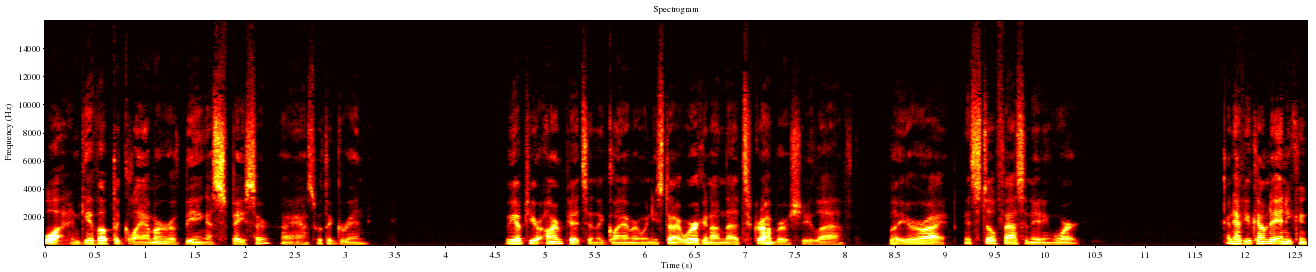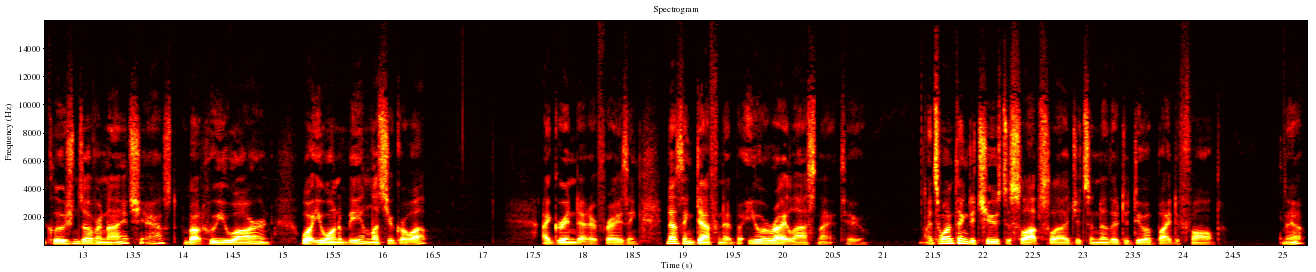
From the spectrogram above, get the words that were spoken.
What, and give up the glamour of being a spacer? I asked with a grin. Be up to your armpits in the glamour when you start working on that scrubber, she laughed. But you're right. It's still fascinating work. And have you come to any conclusions overnight, she asked, about who you are and what you want to be unless you grow up? I grinned at her phrasing. Nothing definite, but you were right last night, too. It's one thing to choose to slop sludge, it's another to do it by default. Yep,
